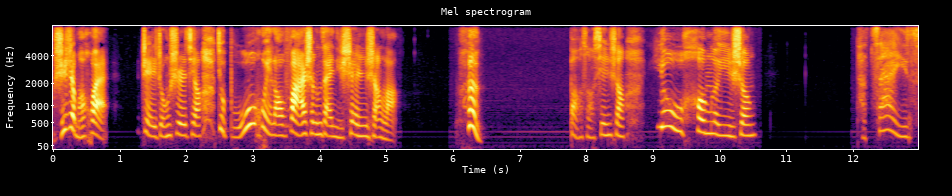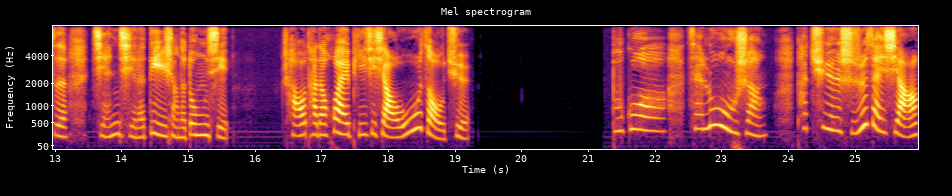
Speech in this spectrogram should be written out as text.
是这么坏，这种事情就不会老发生在你身上了。”哼。暴躁先生又哼了一声。他再一次捡起了地上的东西，朝他的坏脾气小屋走去。不过在路上，他确实在想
